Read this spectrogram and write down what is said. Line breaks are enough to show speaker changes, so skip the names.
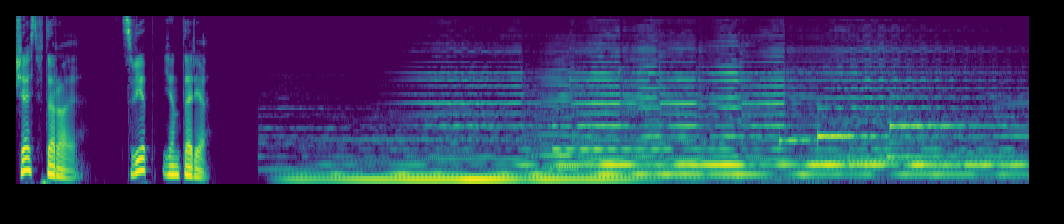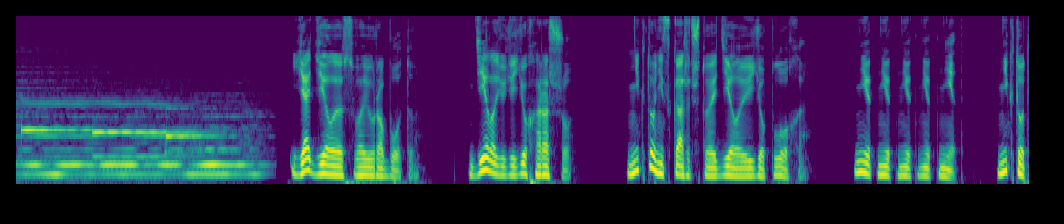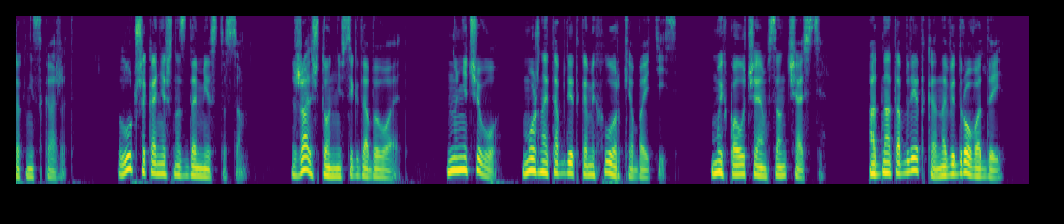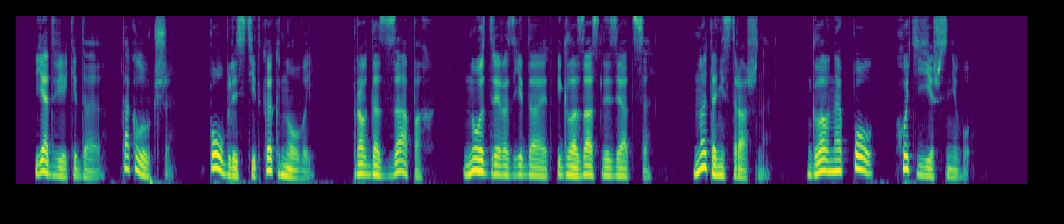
Часть вторая. Цвет янтаря. Я делаю свою работу. Делаю ее хорошо. Никто не скажет, что я делаю ее плохо. Нет, нет, нет, нет, нет. Никто так не скажет. Лучше, конечно, с Доместосом. Жаль, что он не всегда бывает. Ну ничего, можно и таблетками хлорки обойтись. Мы их получаем в санчасти. Одна таблетка на ведро воды. Я две кидаю. Так лучше. Пол блестит, как новый. Правда, запах ноздри разъедает и глаза слезятся. Но это не страшно. Главное, пол, хоть ешь с него.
